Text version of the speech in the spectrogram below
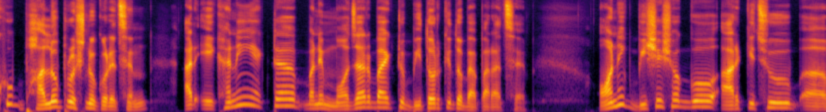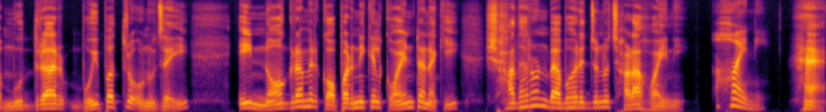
খুব ভালো প্রশ্ন করেছেন। আর এখানেই একটা মানে মজার বা একটু বিতর্কিত ব্যাপার আছে। অনেক বিশেষজ্ঞ আর কিছু মুদ্রার বইপত্র অনুযায়ী এই ন গ্রামের কপারনিকেল কয়েনটা নাকি সাধারণ ব্যবহারের জন্য ছাড়া হয়নি। হয়নি। হ্যাঁ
